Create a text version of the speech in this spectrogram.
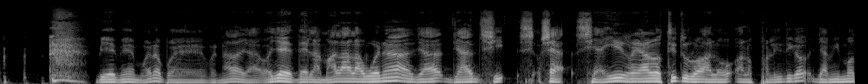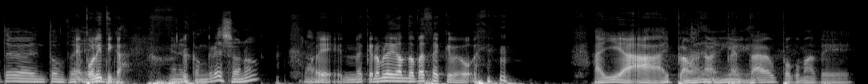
bien, bien, bueno, pues, pues nada, ya. Oye, de la mala a la buena, ya, ya, sí, o sea, si ahí regalan los títulos a, los- a los políticos, ya mismo te veo entonces. en política. En, el Congreso, ¿no? Claro. Oye, que no me digan dos veces que me voy. Allí a, a impla- Madre a implantar un poco más de,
